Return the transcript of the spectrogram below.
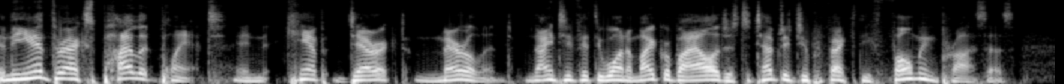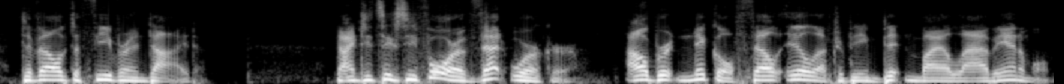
In the anthrax pilot plant in Camp Detrick, Maryland, 1951, a microbiologist attempting to perfect the foaming process developed a fever and died. 1964, a vet worker, Albert Nickel, fell ill after being bitten by a lab animal.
